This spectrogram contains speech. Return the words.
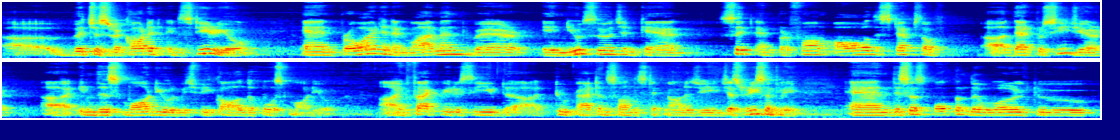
uh, which is recorded in stereo, and provide an environment where a new surgeon can sit and perform all the steps of uh, that procedure uh, in this module, which we call the host module. Uh, in fact, we received uh, two patents on this technology just recently, and this has opened the world to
